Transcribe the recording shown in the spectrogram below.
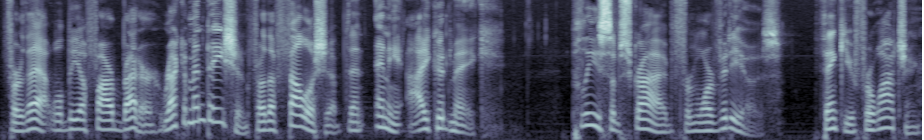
For that will be a far better recommendation for the fellowship than any I could make. Please subscribe for more videos. Thank you for watching.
